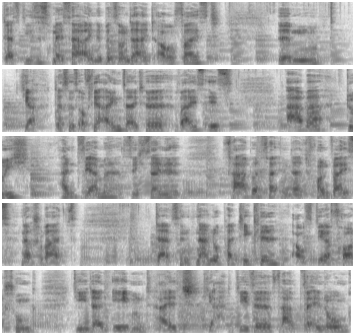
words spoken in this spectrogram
dass dieses Messer eine Besonderheit aufweist. Ähm, ja, dass es auf der einen Seite weiß ist, aber durch Handwärme sich seine Farbe verändert von weiß nach schwarz. Das sind Nanopartikel aus der Forschung, die dann eben halt ja, diese Farbveränderung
